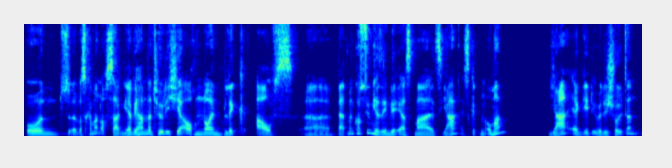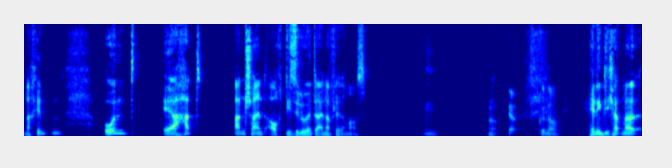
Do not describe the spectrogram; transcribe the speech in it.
Und äh, was kann man noch sagen? Ja, wir haben natürlich hier auch einen neuen Blick aufs äh, Batman-Kostüm. Hier sehen wir erstmals, ja, es gibt einen Umhang. Ja, er geht über die Schultern nach hinten. Und er hat anscheinend auch die Silhouette einer Fledermaus. Mhm. Ja. ja, genau. Henning, dich hat man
